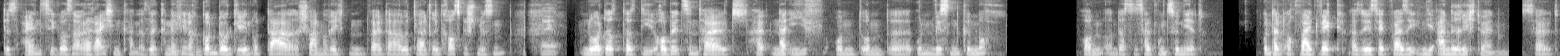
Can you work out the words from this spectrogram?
das Einzige, was er erreichen kann. Also er kann ja nicht nach Gondor gehen und da Schaden richten, weil da wird er halt direkt rausgeschmissen. Ja. Nur, dass, dass die Hobbits sind halt, halt naiv und, und äh, unwissend genug und, und dass das halt funktioniert. Und halt auch weit weg. Also ist ja quasi in die andere Richtung. Das ist halt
